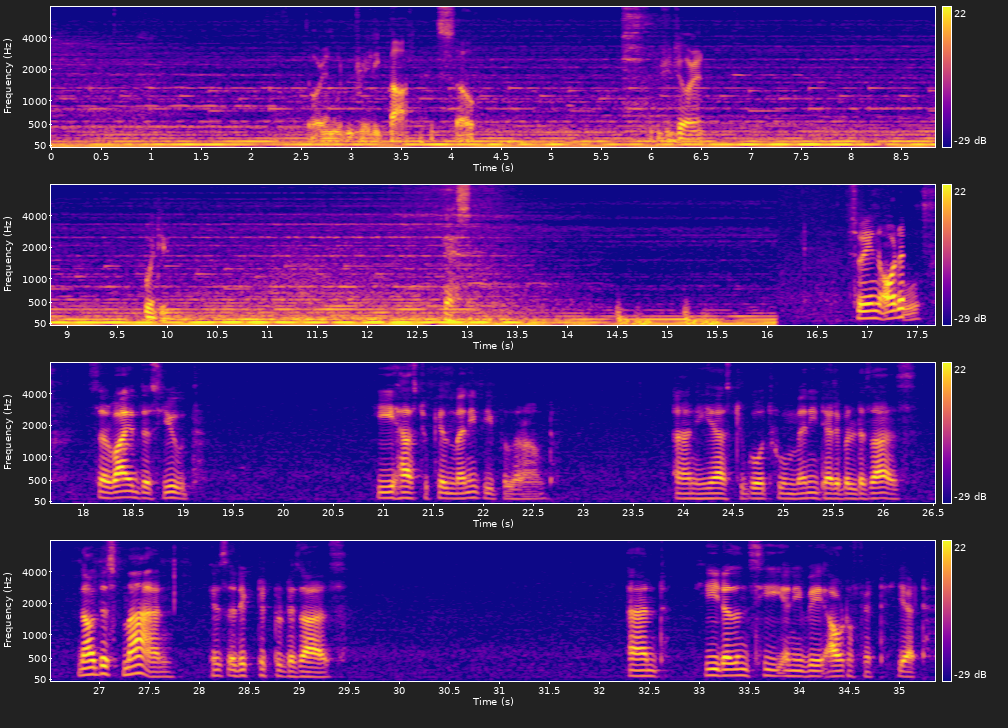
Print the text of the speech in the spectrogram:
Dorian wouldn't really bother his soul. Would you, Dorian? Would you? Yes. So in order to survive this youth, he has to kill many people around and he has to go through many terrible desires. Now this man is addicted to desires and he doesn't see any way out of it yet.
